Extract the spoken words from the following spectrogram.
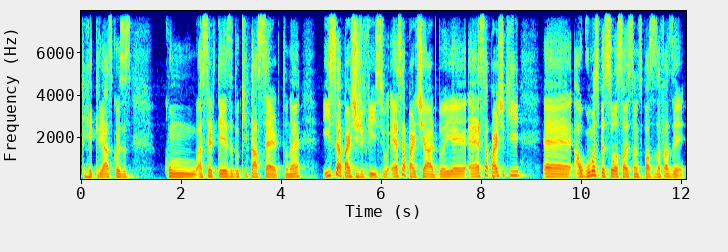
recriar as coisas com a certeza do que tá certo, né? Isso é a parte difícil, essa é a parte árdua e é, é essa parte que é, algumas pessoas só estão dispostas a fazer.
